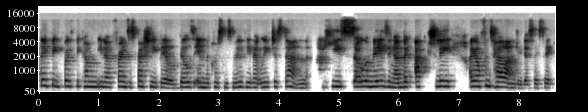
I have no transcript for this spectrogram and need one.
they've both become, you know, friends, especially Bill. Bill's in the Christmas movie that we've just done. He's so amazing. I'm like, actually, I often tell Andrew this. I say,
